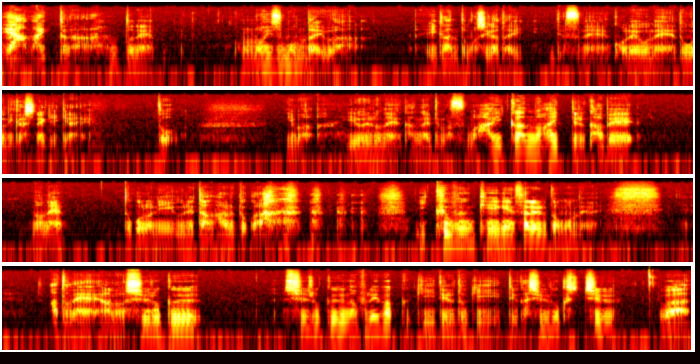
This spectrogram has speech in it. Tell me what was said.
いや参ったな。ほんとねこのノイズ問題はいかんともしがたいですね。これをねどうにかしなきゃいけない。と今いろいろね考えてます、まあ、配管の入ってる壁のねところにウレタン貼るとか 幾分軽減されると思うんだよね。あとねあの収録収録のプレイバック聞いてる時っていうか収録中は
